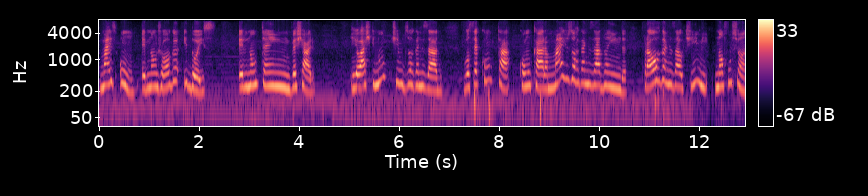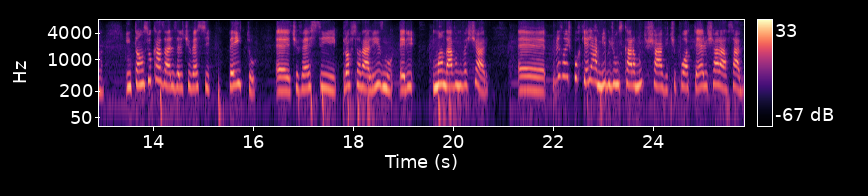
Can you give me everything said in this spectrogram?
mas um, ele não joga e dois, ele não tem vestiário. E eu acho que num time desorganizado, você contar com um cara mais desorganizado ainda para organizar o time não funciona. Então, se o Casares ele tivesse peito, é, tivesse profissionalismo, ele mandava no vestiário. É, principalmente porque ele é amigo de uns caras muito chave, tipo Otero e Xará, sabe?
